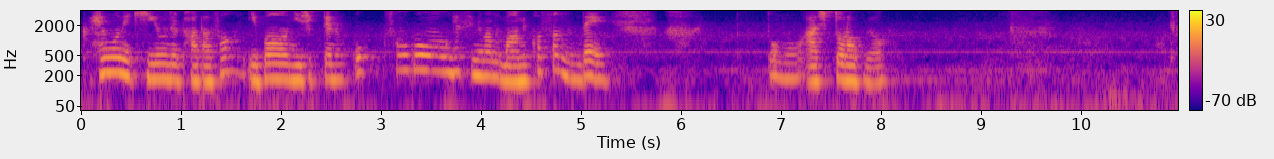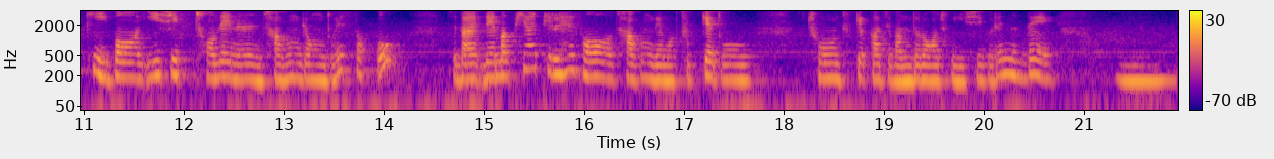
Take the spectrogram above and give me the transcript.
그 행운의 기운을 받아서 이번 이식 때는 꼭 성공했으면 하는 마음이 컸었는데 하, 너무 아쉽더라고요. 특히 이번 이식 전에는 자궁경도 했었고 나- 내막 PRP를 해서 자궁 내막 두께도 좋은 두께까지 만들어가지고 이식을 했는데 음,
